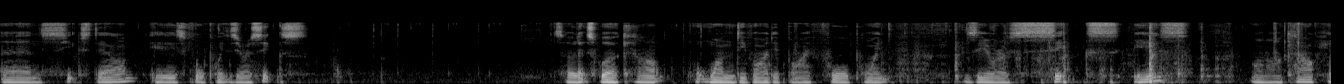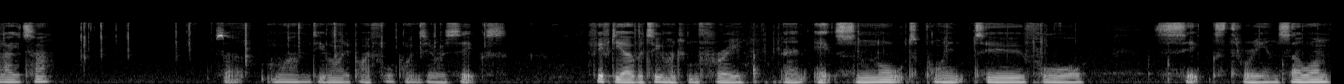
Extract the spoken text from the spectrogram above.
and 6 down is 4.06 so let's work out what 1 divided by 4.06 is on our calculator. So 1 divided by 4.06, 50 over 203, and it's 0.2463 and so on.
